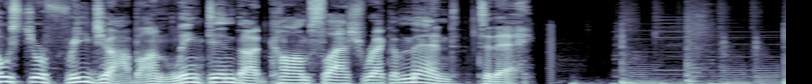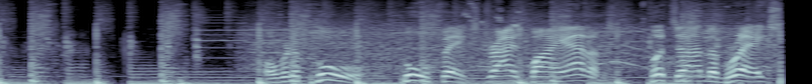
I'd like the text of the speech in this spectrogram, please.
Post your free job on linkedin.com slash recommend today. Over to Poole. Poole fakes, drives by Adams, puts on the brakes,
